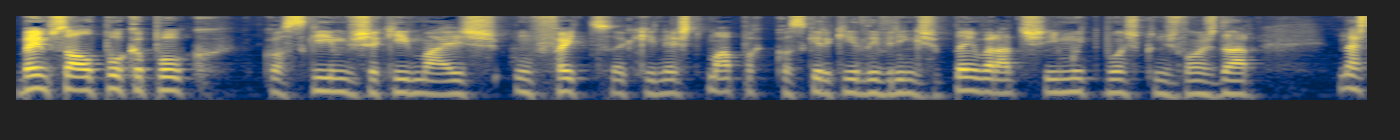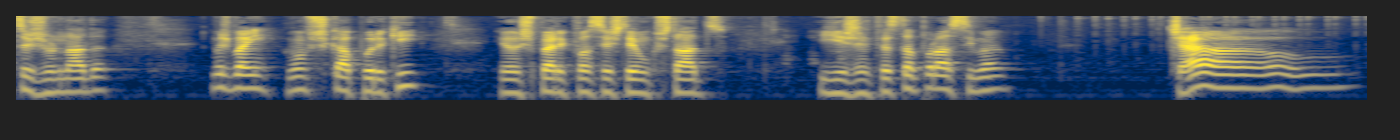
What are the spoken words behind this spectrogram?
Bem pessoal, pouco a pouco conseguimos aqui mais um feito aqui neste mapa. Conseguir aqui livrinhos bem baratos e muito bons que nos vão ajudar nesta jornada. Mas bem, vamos ficar por aqui. Eu espero que vocês tenham gostado e a gente vê-se na próxima. Tchau!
